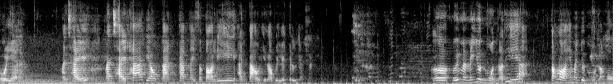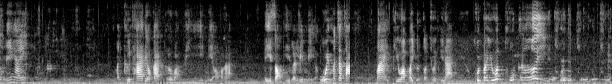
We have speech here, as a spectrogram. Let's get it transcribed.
โอ้ยแย่ มันใช้มันใช้ท่าเดียวกันกับในสตอรี่อันเก่าที่เราไปเล่นกันเลยอะเออเฮ้ยมันไม่หยุดหมุนแล้วทีอะต้องรอให้มันหยุดหมุนแล้วงงนี่ไง มันคือท่าเดียวกันเออว่ะพี่หนีออกมาละตีสองทีแล้วรีบหนีอุ้ยมันจะตายไม่พี่ว่าประยุทธ์ต้องช่วยพี่ได้ คุณประยุทธ์ทุบเลยทุบทุบทุบ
